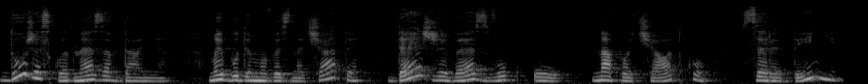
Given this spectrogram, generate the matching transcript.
дуже складне завдання. Ми будемо визначати, де живе звук У на початку, всередині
